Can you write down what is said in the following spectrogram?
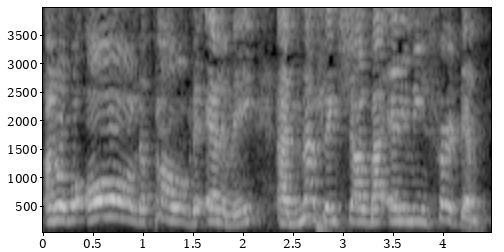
and over all the power of the enemy, and nothing shall by any means hurt them.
